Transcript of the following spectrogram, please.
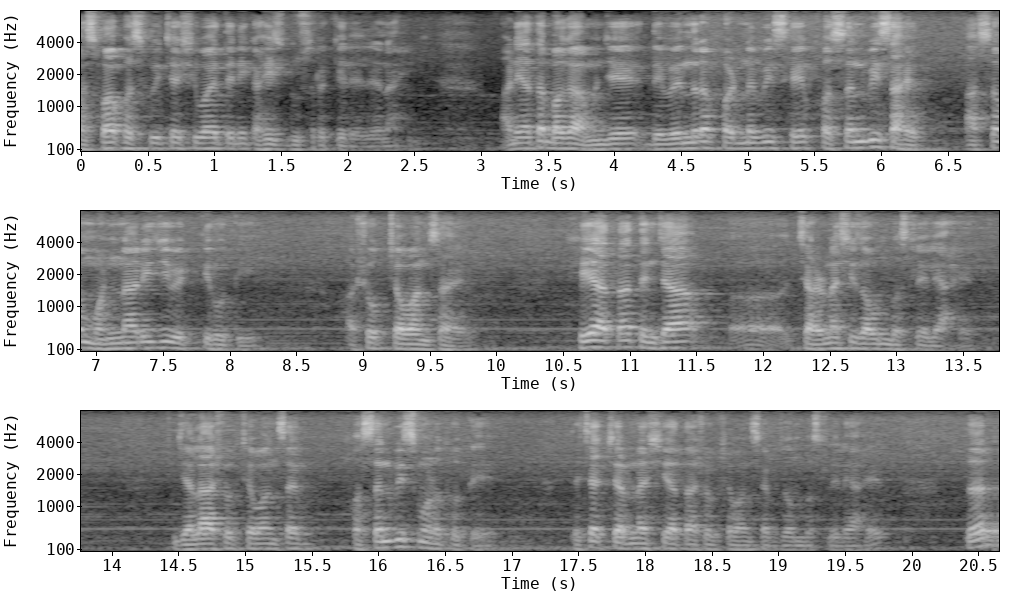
फसवा फसवीच्या शिवाय त्यांनी काहीच दुसरं केलेलं नाही. आणि आता बघा म्हणजे देवेंद्र फडणवीस हे फसनवीस आहेत असं म्हणणारी जी व्यक्ती होती अशोक चव्हाण साहेब हे आता त्यांच्या चरणाशी जाऊन बसलेले आहेत. ज्याला अशोक चव्हाण साहेब फसनवीस म्हणत होते त्याच्या चरणाशी आता अशोक चव्हाण साहेब जाऊन बसलेले आहेत. तर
